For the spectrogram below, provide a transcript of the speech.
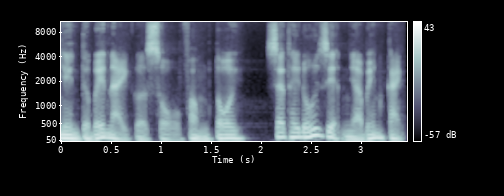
Nhìn từ bên này cửa sổ phòng tôi Sẽ thấy đối diện nhà bên cạnh.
